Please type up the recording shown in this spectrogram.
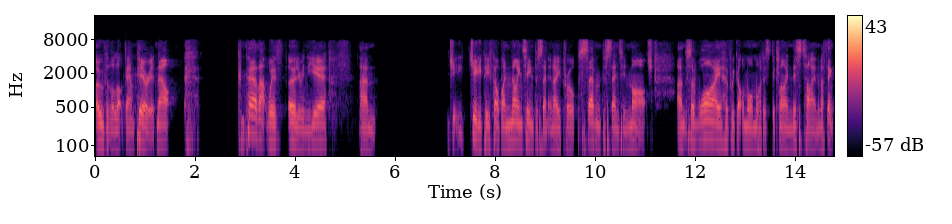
over the lockdown period. Now, compare that with earlier in the year. Um, GDP fell by 19% in April, 7% in March. Um, so why have we got a more modest decline this time? And I think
